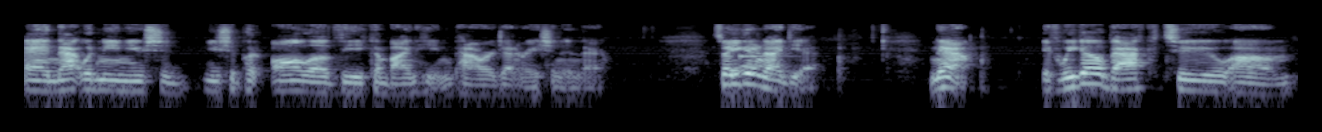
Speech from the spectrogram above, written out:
and that would mean you should you should put all of the combined heat and power generation in there. So you get an idea. Now, if we go back to um,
